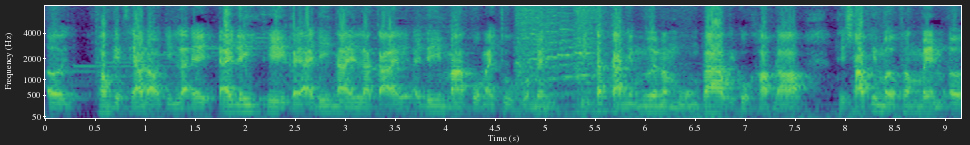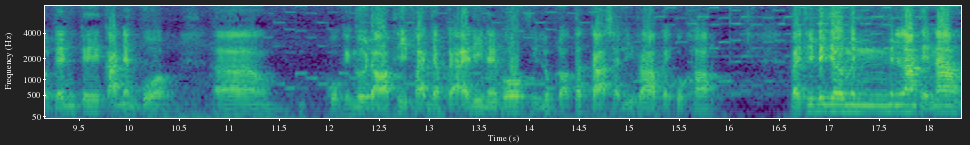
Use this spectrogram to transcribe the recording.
ở phòng tiếp theo đó chính là ID thì cái ID này là cái ID mà của máy chủ của mình. Thì tất cả những người mà muốn vào cái cuộc họp đó thì sau khi mở phần mềm ở trên cái cá nhân của uh, của cái người đó thì phải nhập cái ID này vô thì lúc đó tất cả sẽ đi vào cái cuộc họp. Vậy thì bây giờ mình mình làm thế nào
